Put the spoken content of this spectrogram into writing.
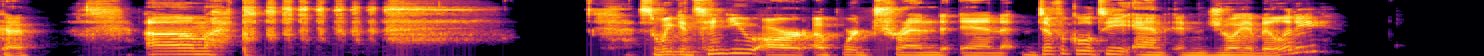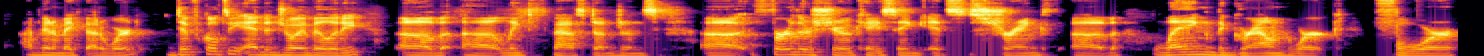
Okay. Um. So we continue our upward trend in difficulty and enjoyability. I'm going to make that a word. Difficulty and enjoyability of uh, to the Past dungeons, uh, further showcasing its strength of laying the groundwork for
